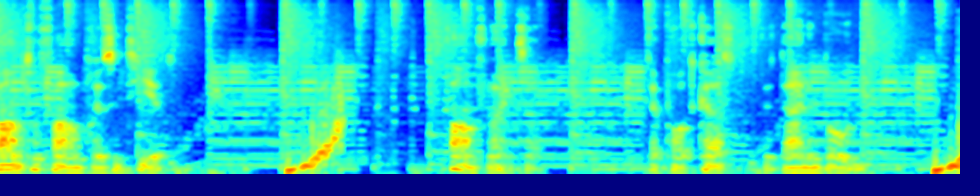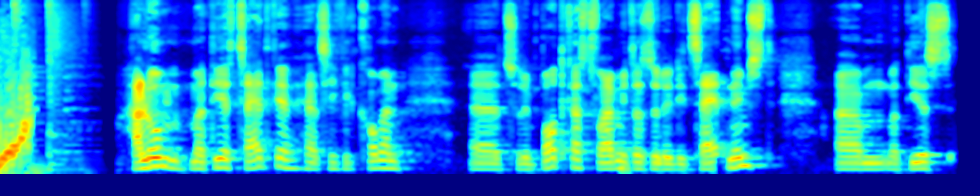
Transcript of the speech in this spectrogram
Farm to Farm präsentiert. Farmfluencer, der Podcast für deinen Boden. Hallo, Matthias Zeitge, herzlich willkommen äh, zu dem Podcast. Freut mich, dass du dir die Zeit nimmst. Ähm, Matthias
